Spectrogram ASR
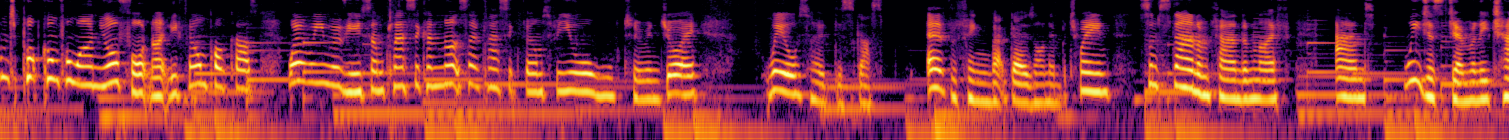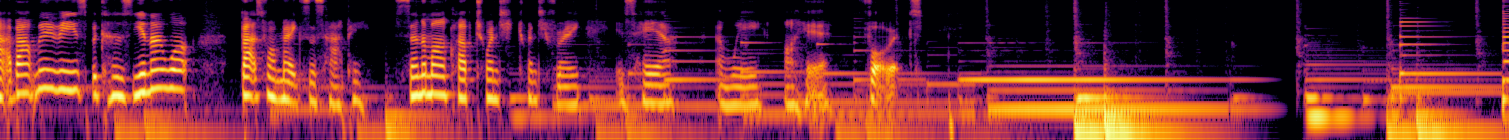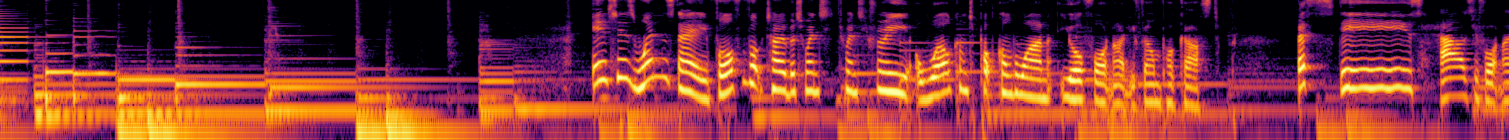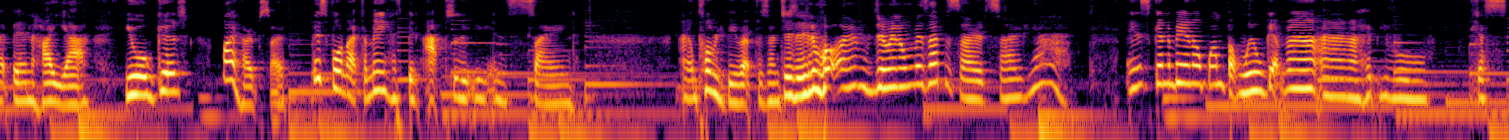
welcome to Popcorn for One, your fortnightly film podcast where we review some classic and not so classic films for you all to enjoy. We also discuss everything that goes on in between, some Stan and fandom life, and we just generally chat about movies because you know what? That's what makes us happy. Cinema Club 2023 is here and we are here for it. Wednesday, 4th of October 2023. Welcome to Popcorn for One, your fortnightly film podcast. Besties, how's your fortnight been? Hiya. You all good? I hope so. This fortnight for me has been absolutely insane. And it'll probably be represented in what I'm doing on this episode. So, yeah, it's going to be an odd one, but we'll get there. And I hope you've all just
